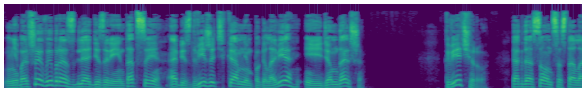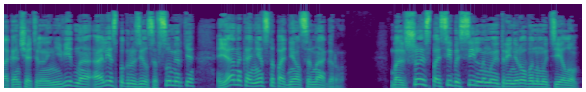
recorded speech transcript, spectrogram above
Небольшой выброс для дезориентации, обездвижить камнем по голове и идем дальше. К вечеру, когда солнце стало окончательно не видно, а лес погрузился в сумерки, я наконец-то поднялся на гору. Большое спасибо сильному и тренированному телу,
